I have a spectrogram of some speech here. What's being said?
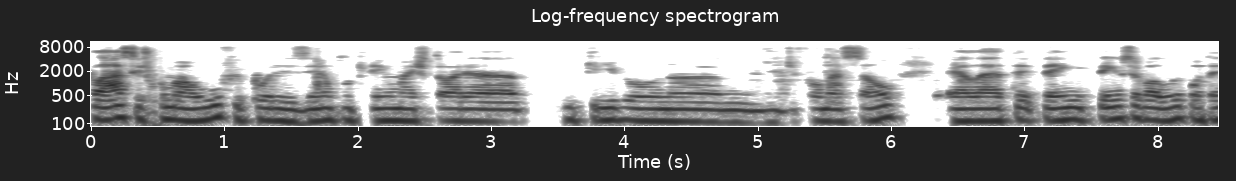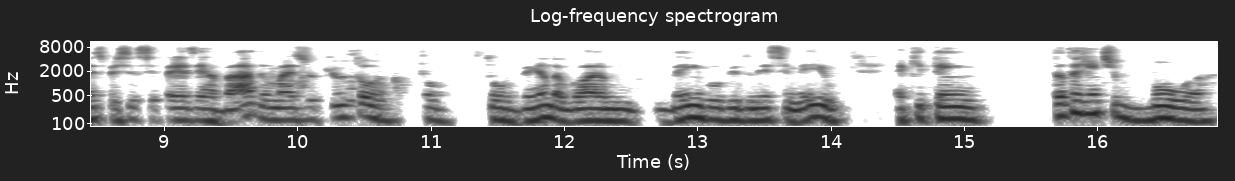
clássicas como a UF, por exemplo, que tem uma história incrível na, de, de formação, ela te, tem, tem o seu valor importante, precisa ser preservado, mas o que eu estou tô, tô, tô vendo agora, bem envolvido nesse meio, é que tem tanta gente boa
